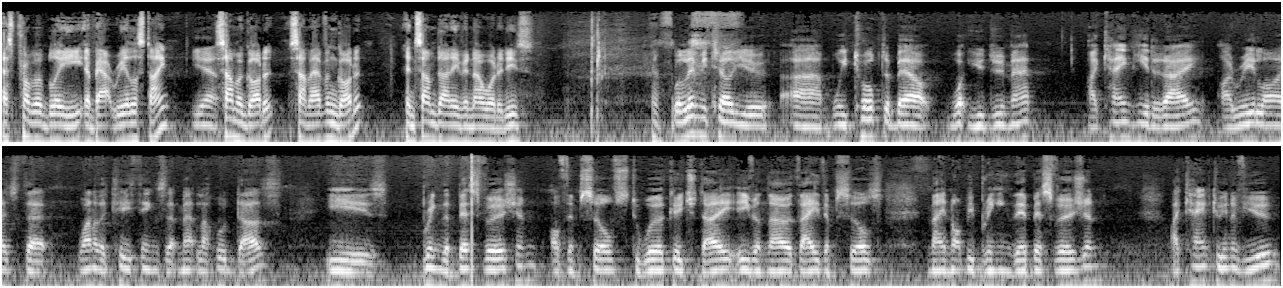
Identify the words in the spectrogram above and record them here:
that's probably about real estate. Yeah. Some have got it, some haven't got it, and some don't even know what it is. Well, let me tell you, um, we talked about what you do, Matt. I came here today. I realised that one of the key things that Matt LaHood does is bring the best version of themselves to work each day, even though they themselves may not be bringing their best version. I came to interview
